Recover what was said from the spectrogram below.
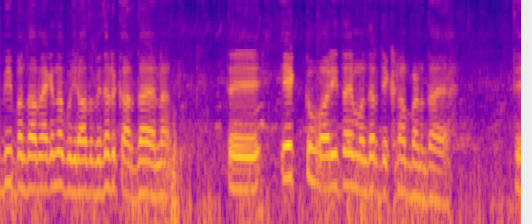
ਵੀ ਬੰਦਾ, ਮੈਂ ਕਹਿੰਦਾ, ਗੁਜਰਾਤ ਵਿਜ਼ਿਟ ਕਰਦਾ ਹੈ ਨਾ ਤੇ ਇੱਕ ਵਾਰੀ ਤਾਂ ਇਹ ਮੰਦਿਰ ਦੇਖਣਾ ਬਣਦਾ ਆ। ਤੇ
